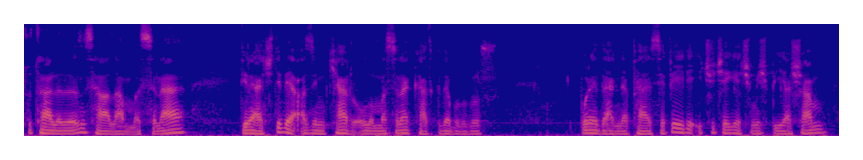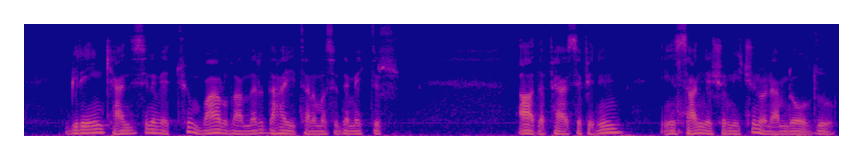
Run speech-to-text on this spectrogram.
tutarlılığın sağlanmasına, dirençli ve azimkar olunmasına katkıda bulunur. Bu nedenle felsefe ile iç içe geçmiş bir yaşam, bireyin kendisini ve tüm var olanları daha iyi tanıması demektir. A'da felsefenin insan yaşamı için önemli olduğu,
